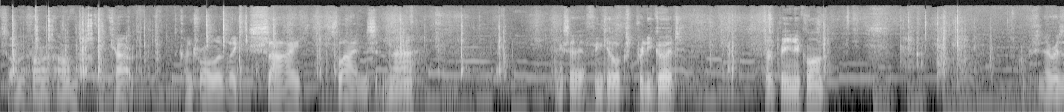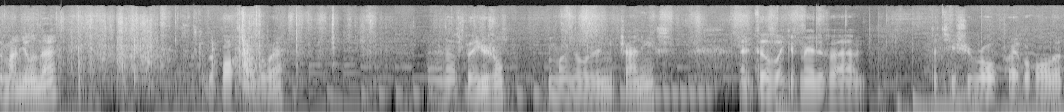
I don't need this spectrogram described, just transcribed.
so on the Famicom, the, the controller's like side sliding sitting there. Like I said, I think it looks pretty good for it being a clone. Obviously there is a manual in there. Let's get the box out of the way. And as per usual, the manual is in Chinese. And it feels like it's made of uh, the tissue roll paper holder.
